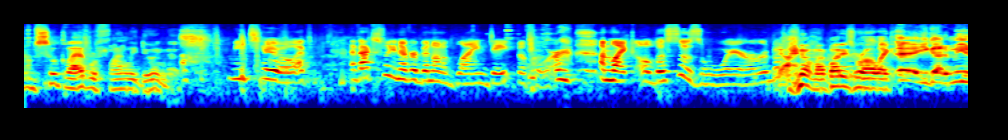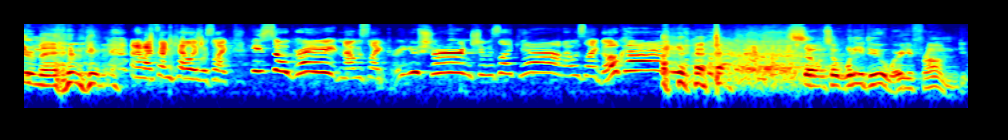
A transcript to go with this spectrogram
I'm so glad we're finally doing this. Me too. I've, I've actually never been on a blind date before. I'm like, oh, this is weird. Yeah, I know. My buddies were all like, "Hey, you gotta meet her, man." And my friend Kelly was like, he's so great. And I was like, are you sure? And she was like, yeah. And I was like, okay. so, so what do you do? Where are you from? You-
